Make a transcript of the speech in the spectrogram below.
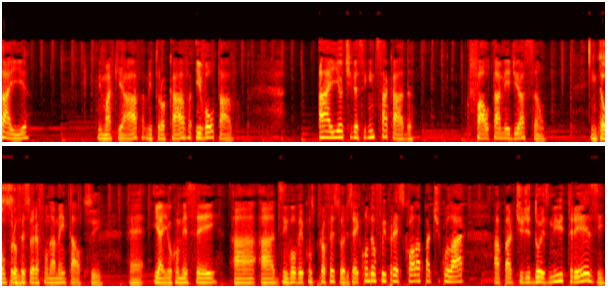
saía, me maquiava, me trocava e voltava. Aí eu tive a seguinte sacada: falta a mediação. Então o Sim. professor é fundamental. Sim. É, e aí eu comecei a, a desenvolver com os professores. Aí quando eu fui para a escola particular, a partir de 2013,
